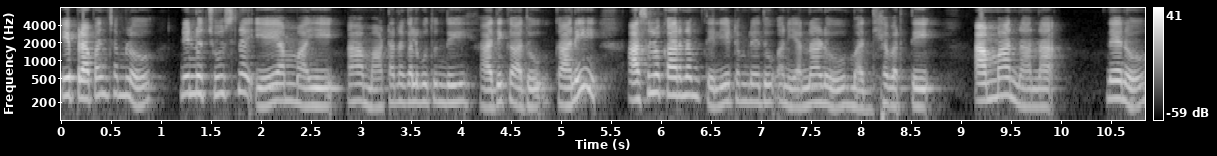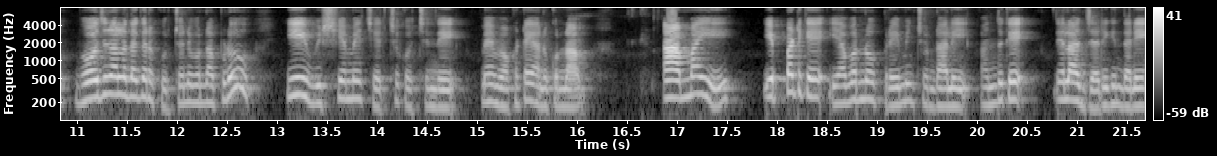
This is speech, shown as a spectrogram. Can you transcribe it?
ఈ ప్రపంచంలో నిన్ను చూసిన ఏ అమ్మాయి ఆ మాట అనగలుగుతుంది అది కాదు కానీ అసలు కారణం తెలియటం లేదు అని అన్నాడు మధ్యవర్తి. అమ్మ నాన్న నేను భోజనాల దగ్గర కూర్చొని ఉన్నప్పుడు ఈ విషయమే చర్చకొచ్చింది. మేము ఒకటే అనుకున్నాం. ఆ అమ్మాయి ఇప్పటికే ఎవరినో ప్రేమించుండాలి. అందుకే ఇలా జరిగిందని.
